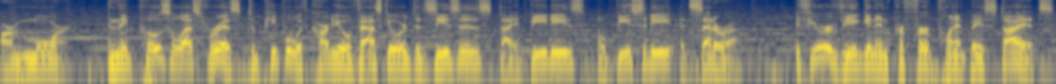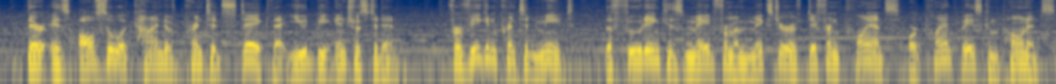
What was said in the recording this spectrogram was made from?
are more, and they pose less risk to people with cardiovascular diseases, diabetes, obesity, etc. If you're a vegan and prefer plant-based diets, there is also a kind of printed steak that you'd be interested in. For vegan printed meat, the food ink is made from a mixture of different plants or plant-based components,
